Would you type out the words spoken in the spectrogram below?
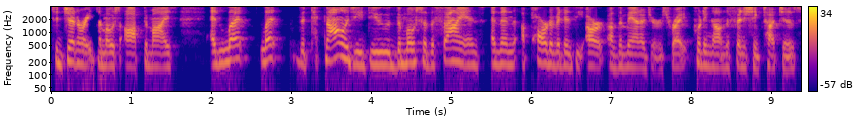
to generate the most optimized and let let the technology do the most of the science. And then a part of it is the art of the managers right? Putting on the finishing touches.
